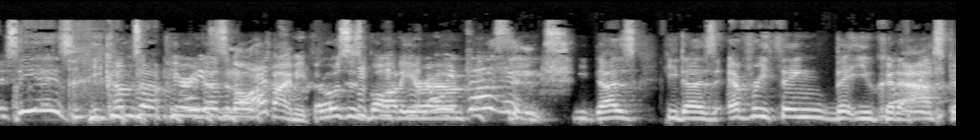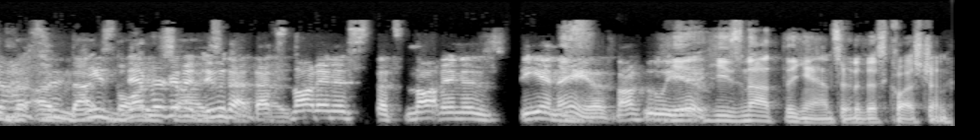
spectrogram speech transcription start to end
Yes, he is. He comes up here. he does he's it all the time. He throws his body No, he around. doesn't. He does. He does everything that you could No, ask of, a- of doesn't. that. He's body never going to do that. That's height. not in his. That's not in his DNA. That's not who he He- is. he's not the answer to this question.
